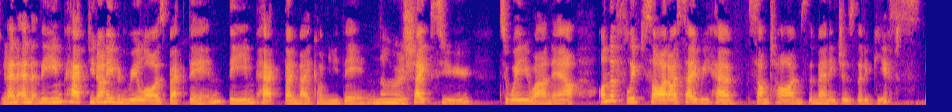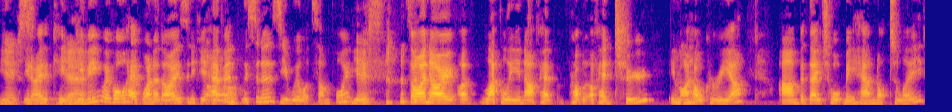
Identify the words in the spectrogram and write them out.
Yeah. And and the impact you don't even realize back then the impact they make on you then No. it shapes you to where you are now. On the flip side, I say we have sometimes the managers that are gifts, yes, you know, that keep Yeah. giving. We've all had one of those, and if you Oh. haven't, listeners, you will at some point. yes, so I know, I, luckily enough, have probably I've had two in my Uh-huh. whole career, um, but they taught me how not to lead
